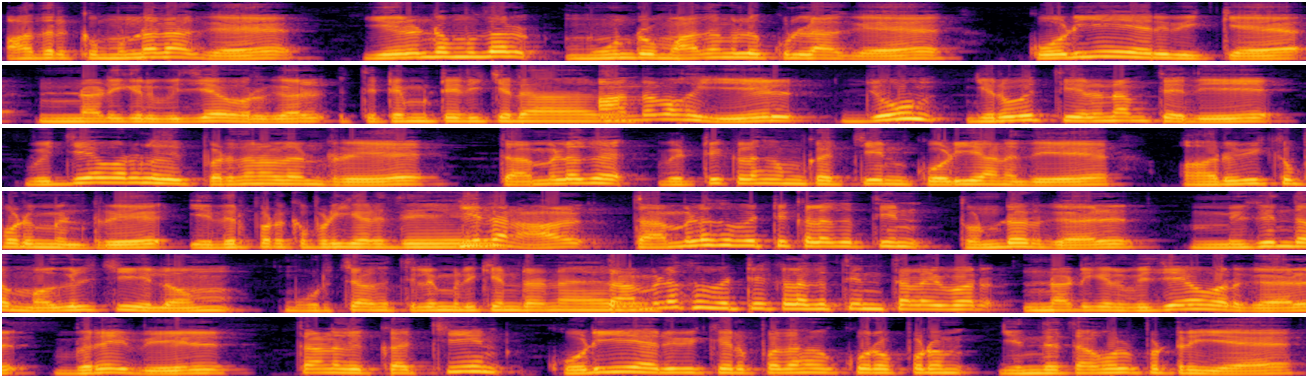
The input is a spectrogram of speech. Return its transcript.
அதற்கு முன்னதாக இரண்டு முதல் மூன்று மாதங்களுக்குள்ளாக கொடியை அறிவிக்க நடிகர் விஜய் அவர்கள் திட்டமிட்டிருக்கிறார். அந்த வகையில் ஜூன் இருபத்தி இரண்டாம் தேதி விஜய் அவர்களது பிறந்தநாள் அன்று தமிழக வெற்றிக்கழகம் கட்சியின் கொடியானது அறிவிக்கப்படும் என்று எதிர்பார்க்கப்படுகிறது. இதனால் தமிழக வெற்றிக்கழகத்தின் தொண்டர்கள் மிகுந்த மகிழ்ச்சியிலும் உற்சாகத்திலும் இருக்கின்றனர். தமிழக வெற்றிக்கழகத்தின் தலைவர் நடிகர் விஜய் அவர்கள் விரைவில் தனது கட்சியின் கொடியை அறிவிக்க இருப்பதாக கூறப்படும் இந்த தகவல் பற்றிய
